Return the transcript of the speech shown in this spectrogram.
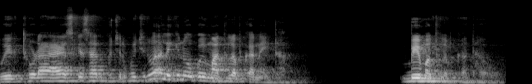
वो एक थोड़ा आया उसके साथ कुछ कुछ हुआ, लेकिन वो कोई मतलब का नहीं था। बेमतलब का था वो।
